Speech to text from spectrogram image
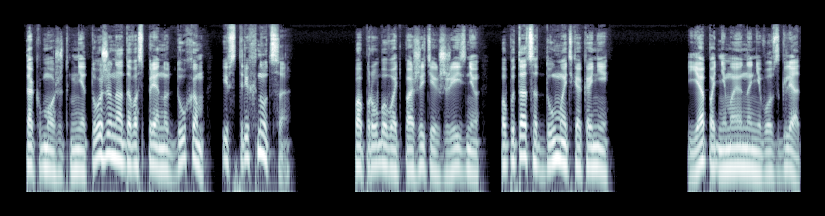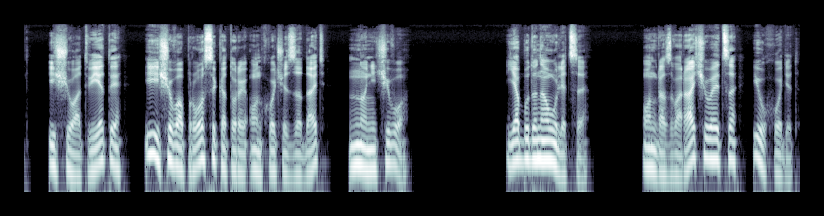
Так может, мне тоже надо воспрянуть духом и встряхнуться? Попробовать пожить их жизнью, попытаться думать, как они. Я поднимаю на него взгляд, ищу ответы и еще вопросы, которые он хочет задать, но ничего. Я буду на улице. Он разворачивается и уходит.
